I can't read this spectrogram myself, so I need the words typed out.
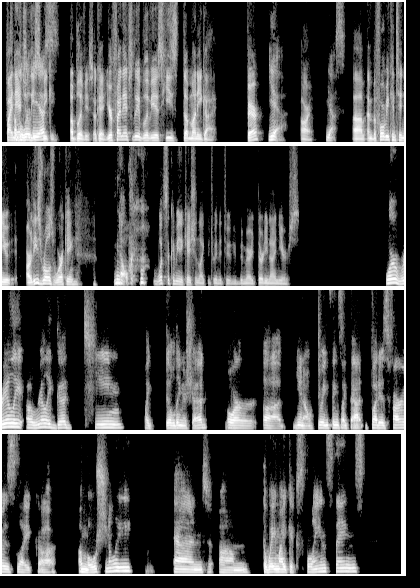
Financially Oblivious. speaking, oblivious. Okay, you're financially oblivious. He's the money guy. Fair? Yeah. All right. Yes. Um, and before we continue, are these roles working? No. What's the communication like between the two? of you? You've been married 39 years. We're really a really good team like building a shed or uh you know doing things like that. But as far as like uh emotionally and um the way mike explains things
